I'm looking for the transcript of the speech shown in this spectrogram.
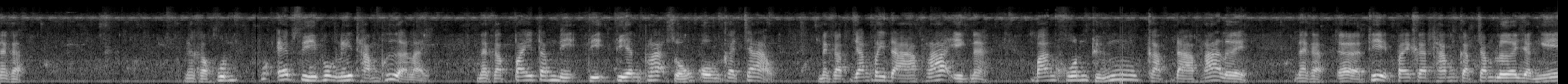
นะครับนะครับคุณเอฟซีพวกนี้ทำเพื่ออะไรนะครับ ไปตำหนิติเตียนพระสงฆ์องค์เจ้านะครับ ยังไปด่าพระอีกนะบางคนถึงกับด่าพระเลยนะครับเออที่ไปกระทำกับจำเลยอย่างนี้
